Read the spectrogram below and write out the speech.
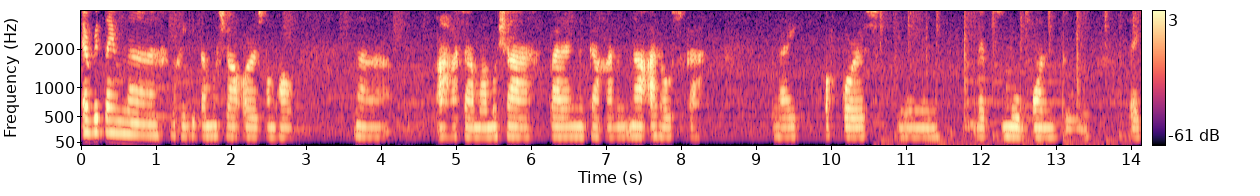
every time na nakikita mo siya or somehow na nakakasama mo siya, parang nagkakaroon na arouse ka. Like, of course, um, let's move on to like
